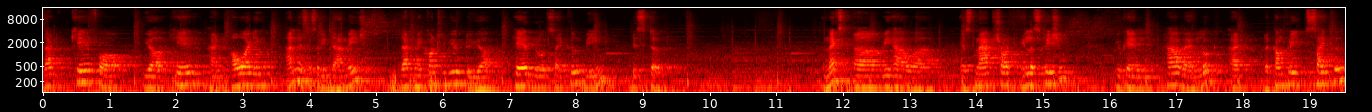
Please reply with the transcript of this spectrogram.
that care for your hair and avoiding unnecessary damage that may contribute to your hair growth cycle being disturbed. Next, uh, we have uh, a snapshot illustration. You can have a look at the complete cycle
